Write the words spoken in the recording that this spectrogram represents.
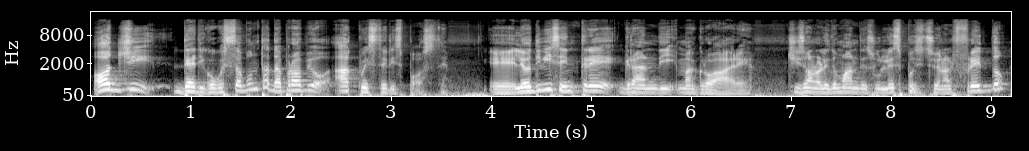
Oggi dedico questa puntata proprio a queste risposte. Eh, le ho divise in tre grandi macro aree. Ci sono le domande sull'esposizione al freddo,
